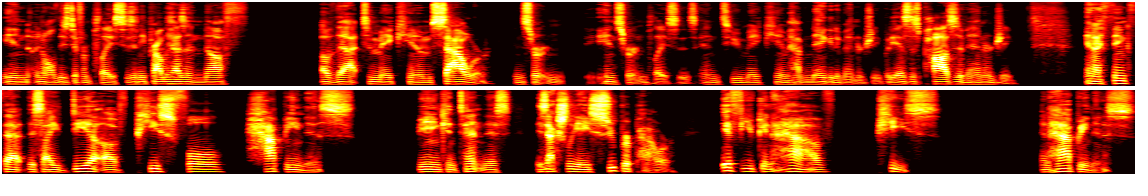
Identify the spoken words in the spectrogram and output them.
in in all these different places, and he probably has enough of that to make him sour in certain in certain places and to make him have negative energy. But he has this positive energy, and I think that this idea of peaceful happiness, being contentness, is actually a superpower if you can have peace and happiness.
